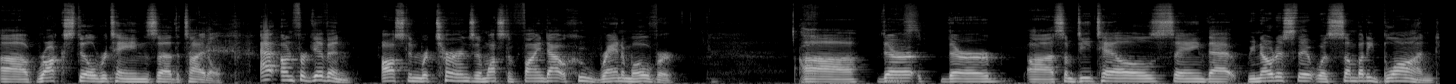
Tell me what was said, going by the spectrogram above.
uh Rock still retains uh, the title. At Unforgiven, Austin returns and wants to find out who ran him over. Uh there there are uh, some details saying that we noticed it was somebody blonde.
